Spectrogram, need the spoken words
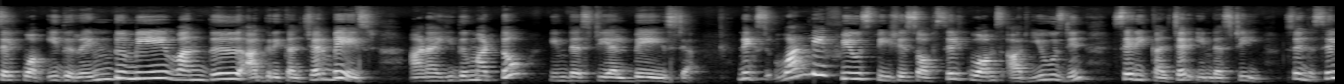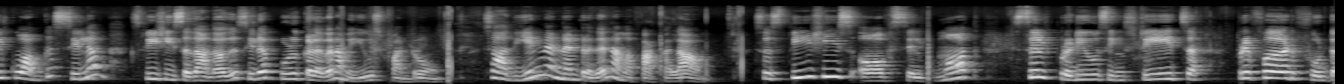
silkworm இது ரெண்டுமே வந்து அக்ரிகல்ச்சர் பேஸ்ட் ஆனால் இது மட்டும் industrial based next only few species of silkworms are used in sericulture industry so இந்த சில்க் வார்ம்க்கு சில ஸ்பீஷீஸை தான் அதாவது சில புழுக்களை தான் நம்ம யூஸ் பண்ணுறோம் ஸோ அது என்னென்னன்றதை நம்ம பார்க்கலாம். So species of silk moth silk producing states preferred food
